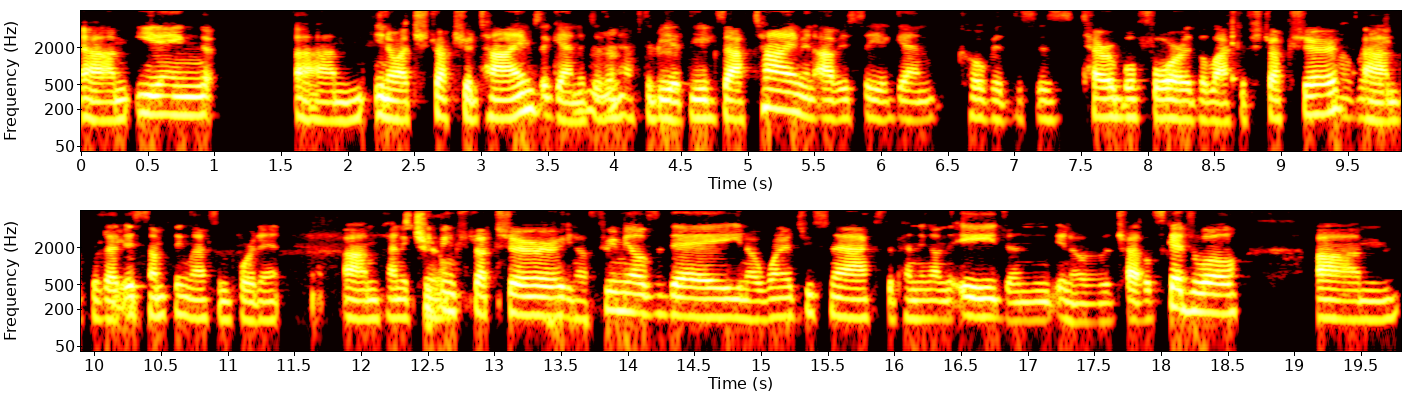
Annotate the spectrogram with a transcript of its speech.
um, eating, um, you know, at structured times. Again, it mm-hmm. doesn't have to be at the exact time. And obviously, again, COVID, this is terrible for the lack of structure oh, right. um, because that is something that's important. Um, kind of it's keeping true. structure, you know, three meals a day, you know, one or two snacks, depending on the age and, you know, the child's schedule. Um,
